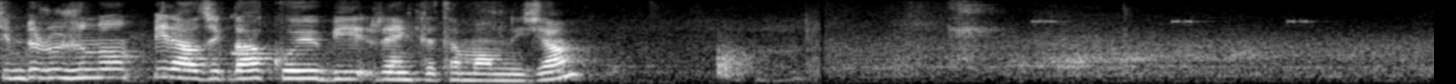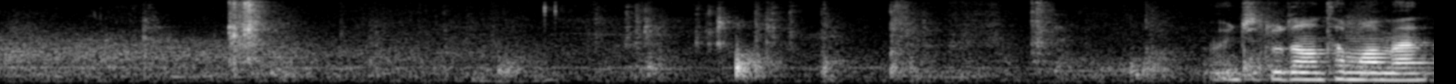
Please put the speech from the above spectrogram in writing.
Şimdi rujunu birazcık daha koyu bir renkle tamamlayacağım. Önce dudağını tamamen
